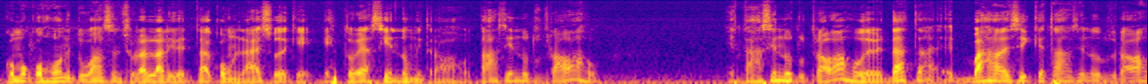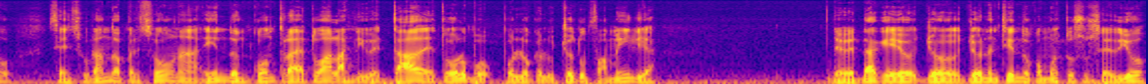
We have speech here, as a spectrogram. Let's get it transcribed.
¿Cómo cojones tú vas a censurar la libertad con la eso de que estoy haciendo mi trabajo? ¿Estás haciendo tu trabajo? Estás haciendo tu trabajo, de verdad estás- eh, vas a decir que estás haciendo tu trabajo, censurando a personas, yendo en contra de todas las libertades, de todo lo por, por lo que luchó tu familia. De verdad que yo, yo, yo no entiendo cómo esto sucedió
